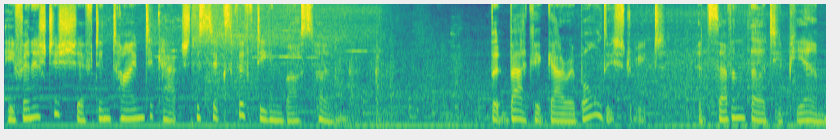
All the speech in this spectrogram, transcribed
he finished his shift in time to catch the 6:15 bus home. But back at Garibaldi Street at 7:30 p.m.,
